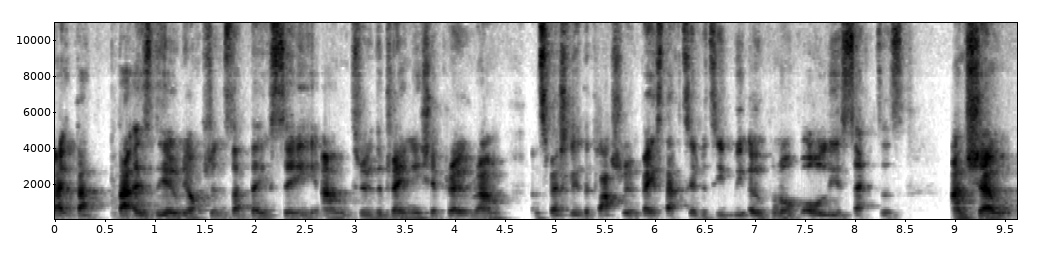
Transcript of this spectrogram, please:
Like that, that is the only options that they see. And through the traineeship program, and especially the classroom-based activity, we open up all these sectors and show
